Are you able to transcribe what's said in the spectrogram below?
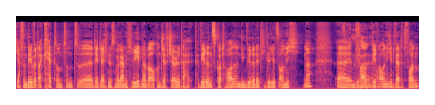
ja, von David Arquette und, und äh, dergleichen müssen wir gar nicht reden, aber auch in Jeff Jarrett, da, da wäre ein Scott Hall, an dem wäre der Titel jetzt auch nicht, ne? Äh, wäre, wäre auch nicht entwertet worden.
